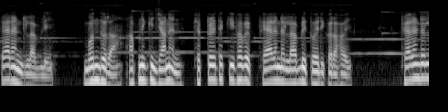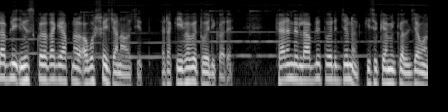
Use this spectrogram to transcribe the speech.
ফেয়ার অ্যান্ড লাভলি বন্ধুরা, আপনি কি জানেন ফ্যাক্টরিতে কীভাবে ফেয়ার অ্যান্ড লাভলি তৈরি করা হয়? ফেয়ার অ্যান্ড লাভলি ইউজ করার আগে আপনার অবশ্যই জানা উচিত এটা কীভাবে তৈরি করে। ফেয়ার অ্যান্ড লাভলি তৈরির জন্য কিছু কেমিক্যাল যেমন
